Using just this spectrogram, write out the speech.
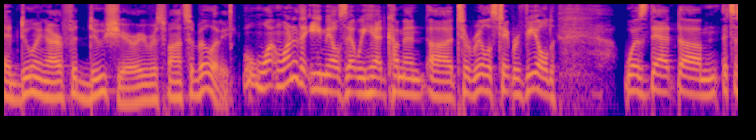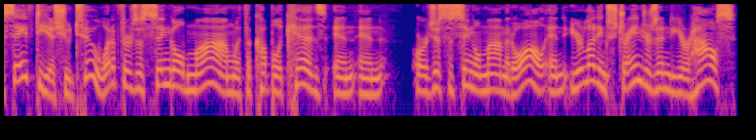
and doing our fiduciary responsibility. One, of the emails that we had come in uh, to Real Estate Revealed was that um, it's a safety issue too. What if there's a single mom with a couple of kids and, and or just a single mom at all, and you're letting strangers into your house,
